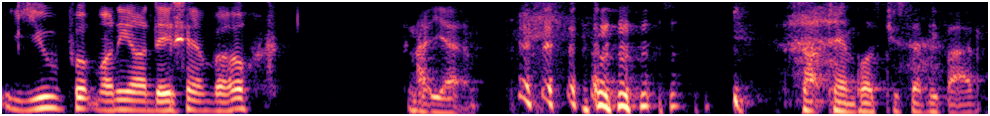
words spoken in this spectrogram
You put money on DeChambeau. Not yet. Top 10 plus 275.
